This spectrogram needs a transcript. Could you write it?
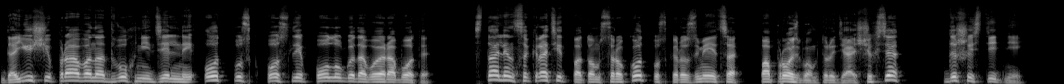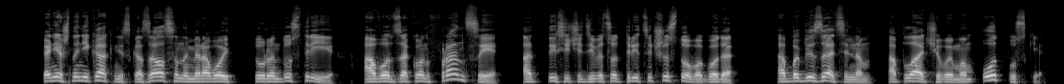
дающий право на двухнедельный отпуск после полугодовой работы. Сталин сократит потом срок отпуска, разумеется, по просьбам трудящихся, до 6 дней. Конечно, никак не сказался на мировой туриндустрии, а вот закон Франции от 1936 года об обязательном оплачиваемом отпуске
